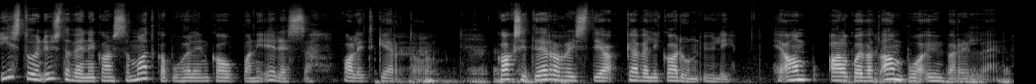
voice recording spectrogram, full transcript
Istuin ystäväni kanssa matkapuhelinkauppani edessä, Falit kertoo. Kaksi terroristia käveli kadun yli. He ampu- alkoivat ampua ympärilleen.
